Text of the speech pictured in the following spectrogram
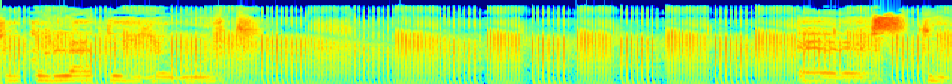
chocolate y yogurt. Eres tú.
